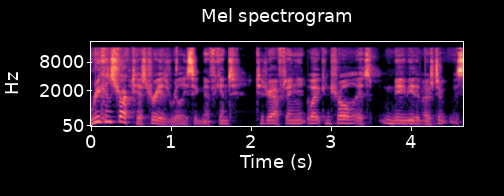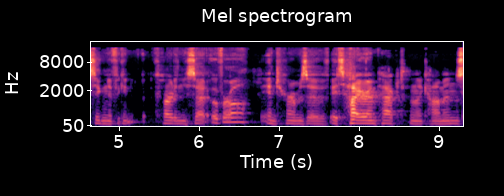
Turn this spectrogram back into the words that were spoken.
Reconstruct history is really significant to drafting white control. It's maybe the most significant card in the set overall in terms of its higher impact than the commons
